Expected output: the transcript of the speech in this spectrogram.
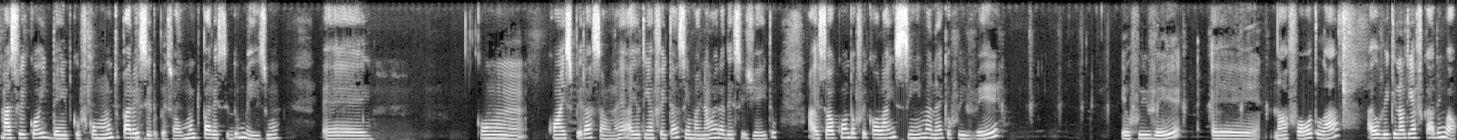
Mas ficou idêntico, ficou muito parecido, pessoal, muito parecido mesmo. É... Com com a inspiração, né? Aí eu tinha feito assim, mas não era desse jeito. Aí só quando eu fui colar em cima, né, que eu fui ver, eu fui ver é, na foto lá, aí eu vi que não tinha ficado igual.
